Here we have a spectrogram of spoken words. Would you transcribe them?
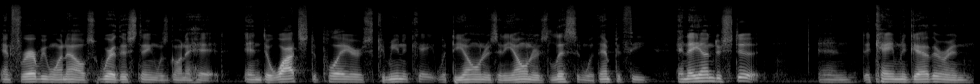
and for everyone else where this thing was going to head. And to watch the players communicate with the owners and the owners listen with empathy, and they understood. And they came together, and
